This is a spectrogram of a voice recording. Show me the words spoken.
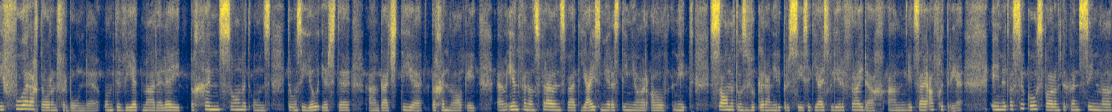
die voorreg daarin verbonde om te weet maar hulle het begin saam met ons toe ons die heel eerste um batch tee begin maak het. Um een van ons vrouens wat juis meer as 10 jaar al net saam met ons woeker aan hierdie proses het juis verlede Vrydag um het sy afgetree en dit was so kosbaar om te kan sien maar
